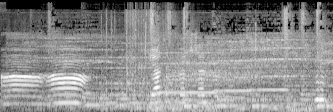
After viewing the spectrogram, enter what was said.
Ага. Я тепер все зрозумів.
